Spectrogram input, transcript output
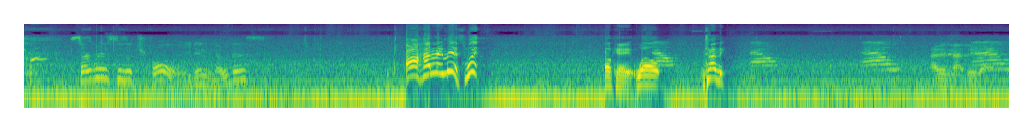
tr- Cerberus is a troll. You didn't know this? Ah, how did I miss? What? Okay, well, Ow. time to. Ow. Ow. I did not do that. Ow.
